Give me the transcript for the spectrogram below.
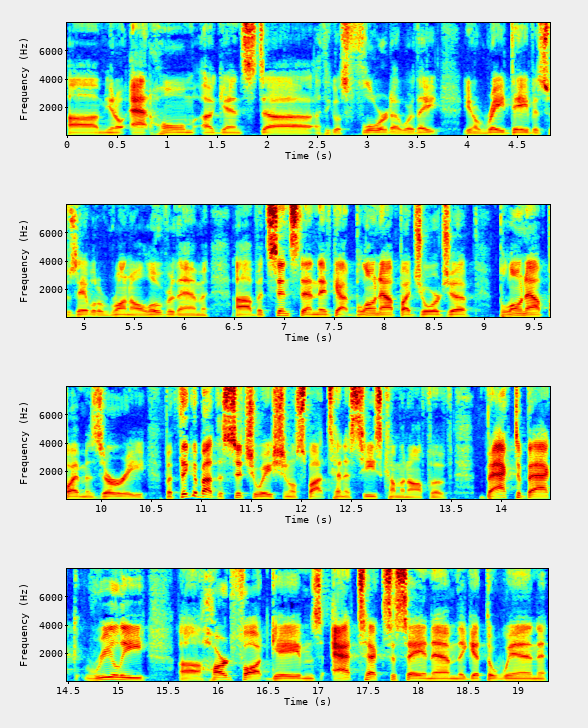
um, you know, at home against uh, I think it was Florida, where they, you know, Ray Davis was able to run all over them. Uh, but since then, they've got blown out by Georgia, blown out by Missouri. But think about the situational spot Tennessee's coming off of back to back, really uh, hard fought games at Texas A&M. They get the win,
